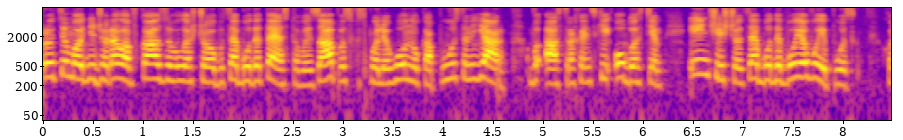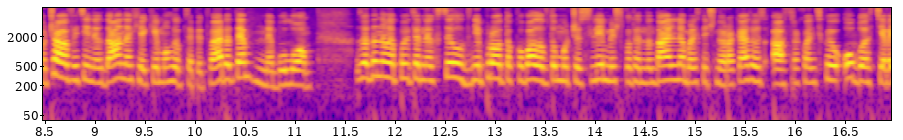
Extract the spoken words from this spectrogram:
При цьому одні джерела вказували, що це буде тестовий запуск з полігону Капустин Яр в Астраханській області. Інші, що це буде бойовий пуск. Хоча офіційних даних, які могли б це підтвердити, не було. За даними повітряних сил, Дніпро атакували в тому числі міжконтинентальною балістичною ракетою з Астраханської області.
